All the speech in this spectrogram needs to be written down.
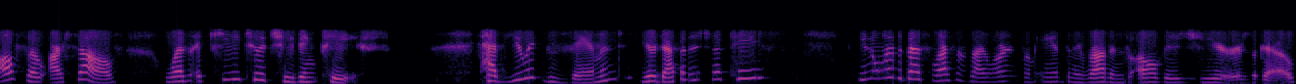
also ourselves, was a key to achieving peace? Have you examined your definition of peace? You know, one of the best lessons I learned from Anthony Robbins all these years ago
